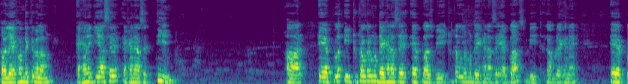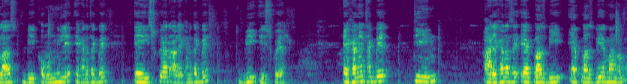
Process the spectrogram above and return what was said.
তাহলে এখন দেখতে পেলাম, এখানে কি আছে? এখানে আছে তিন। আর এ এই টোটালটার মধ্যে এখানে আছে এ প্লাস বি টোটালটার মধ্যে এখানে আছে এ প্লাস বি তাহলে আমরা এখানে এ প্লাস বি কমন নিলে এখানে থাকবে এ স্কোয়ার আর এখানে থাকবে বি স্কোয়ার এখানে থাকবে তিন আর এখানে আছে A plus B A plus B এর মান হলো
